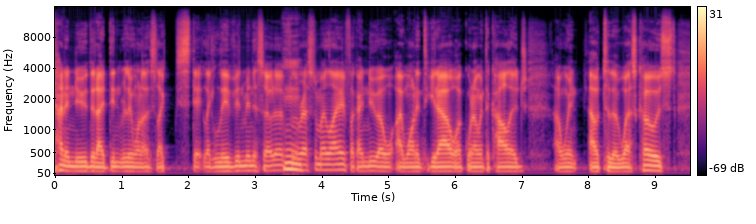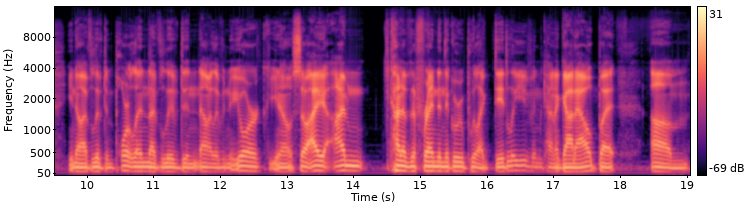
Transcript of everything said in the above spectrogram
kind of knew that I didn't really want to like stay like live in Minnesota for the Mm. rest of my life. Like I knew I, w- I wanted to get out. Like when I went to college, I went out to the West Coast. You know, I've lived in Portland. I've lived in now I live in New York. You know, so I I'm kind of the friend in the group who like did leave and kind of got out, but um,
